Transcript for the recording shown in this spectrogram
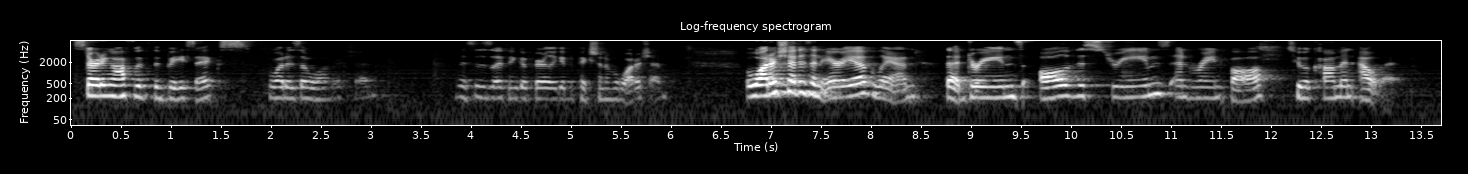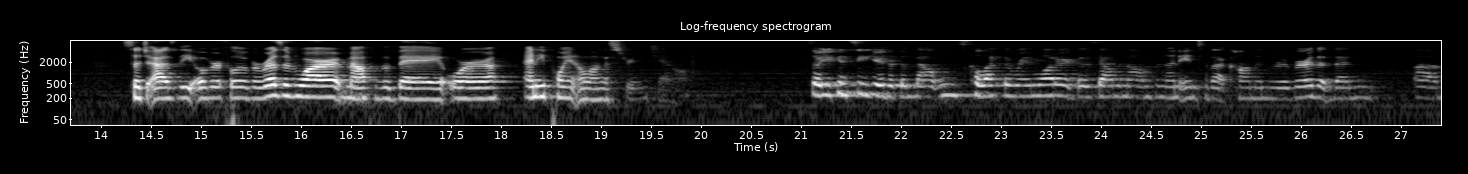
Starting off with the basics what is a watershed? This is, I think, a fairly good depiction of a watershed. A watershed is an area of land that drains all of the streams and rainfall to a common outlet, such as the overflow of a reservoir, mouth of a bay, or any point along a stream channel. So you can see here that the mountains collect the rainwater, it goes down the mountains and then into that common river that then um,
